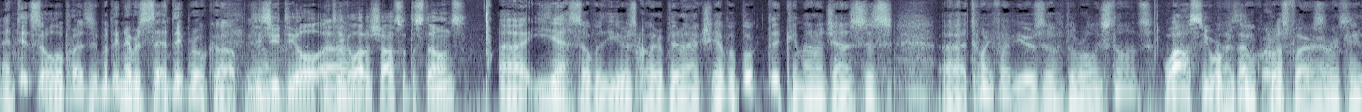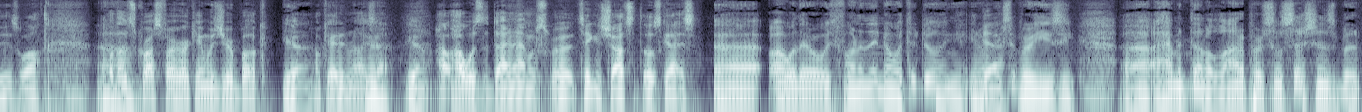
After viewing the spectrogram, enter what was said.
and did solo projects. But they never said they broke up. You Did know? you deal uh, take a Um, lot of shots with the Stones? Uh, yes, over the years, quite a bit. I actually have a book that came out on Genesis, uh, 25 years of the Rolling Stones. Wow, so you worked uh, with them Crossfire Hurricane. as well. Oh, that was Um, Crossfire Hurricane was your book. Yeah. Okay, I didn't realize Yeah, that. yeah. How how was the dynamics uh, taking shots at those guys? Uh, oh well, they're always fun, and they know what they're doing. You know, Yeah. it makes it very easy. Uh, I haven't done a lot of personal sessions, but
